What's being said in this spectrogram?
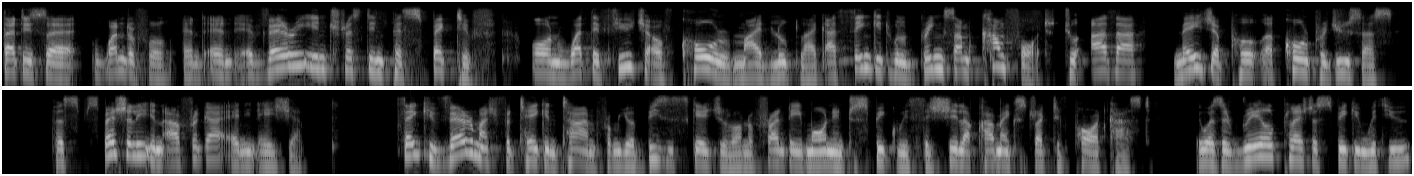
That is a wonderful and, and a very interesting perspective on what the future of coal might look like. I think it will bring some comfort to other major uh, coal producers, especially in Africa and in Asia. Thank you very much for taking time from your busy schedule on a Friday morning to speak with the Sheila Khama Extractive podcast. It was a real pleasure speaking with you,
